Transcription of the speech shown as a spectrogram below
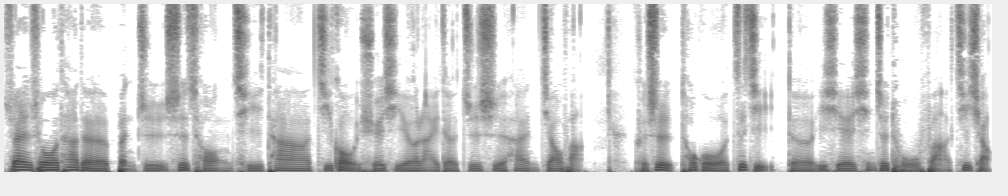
虽然说它的本质是从其他机构学习而来的知识和教法，可是透过我自己的一些心智图法技巧，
